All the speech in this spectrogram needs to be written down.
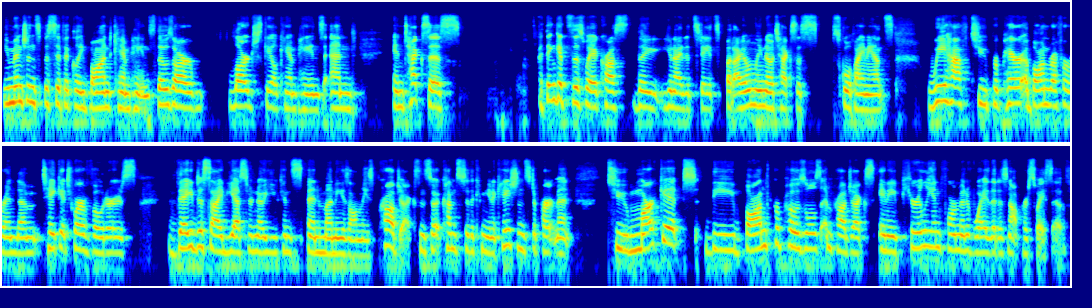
you mentioned specifically bond campaigns. Those are large scale campaigns. And in Texas, I think it's this way across the United States, but I only know Texas school finance. We have to prepare a bond referendum, take it to our voters. They decide yes or no, you can spend monies on these projects. And so it comes to the communications department to market the bond proposals and projects in a purely informative way that is not persuasive.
